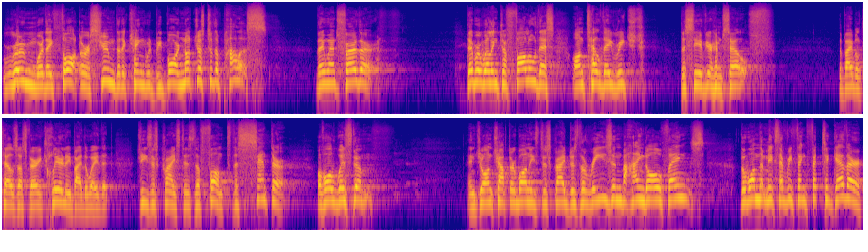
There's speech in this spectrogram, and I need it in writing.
room where they thought or assumed that a king would be born, not just to the palace. They went further. They were willing to follow this until they reached the Savior himself. The Bible tells us very clearly, by the way, that Jesus Christ is the font, the center of all wisdom. In John chapter 1, he's described as the reason behind all things, the one that makes everything fit together,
